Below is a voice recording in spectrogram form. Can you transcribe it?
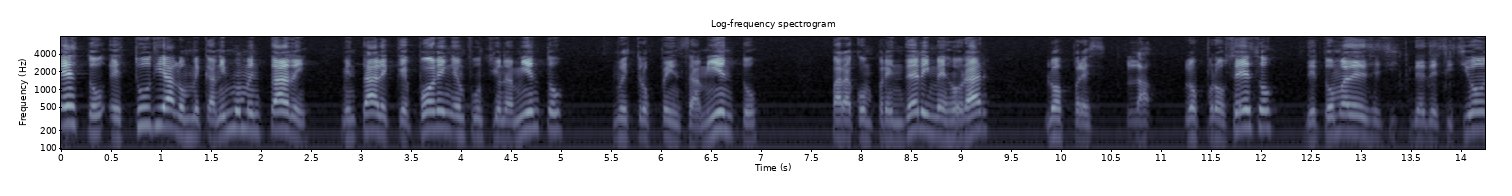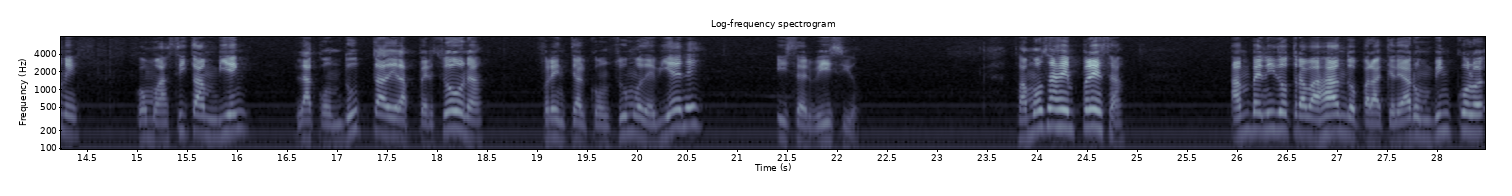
Esto estudia los mecanismos mentales, mentales que ponen en funcionamiento nuestros pensamientos para comprender y mejorar los, procesos de toma de, de decisiones, como así también la conducta de las personas frente al consumo de bienes y servicios. Famosas empresas han venido trabajando para crear un vínculo,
